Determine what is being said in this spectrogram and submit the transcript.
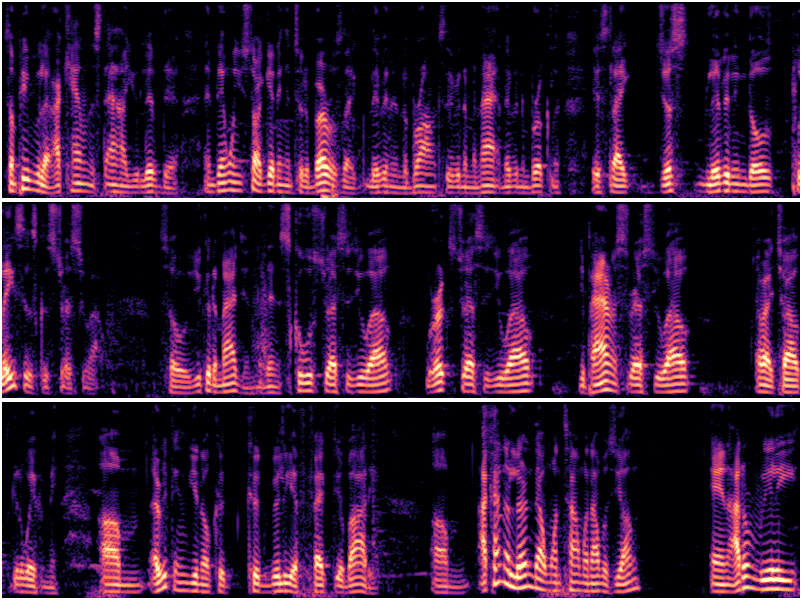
Some people are like I can't understand how you live there, and then when you start getting into the boroughs, like living in the Bronx, living in Manhattan, living in Brooklyn, it's like just living in those places could stress you out. So you could imagine. And then school stresses you out, work stresses you out, your parents stress you out. All right, child, get away from me. Um, everything you know could could really affect your body. Um, I kind of learned that one time when I was young, and I don't really,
